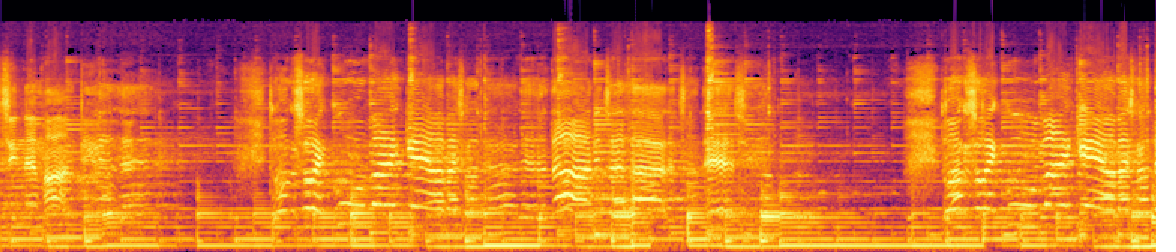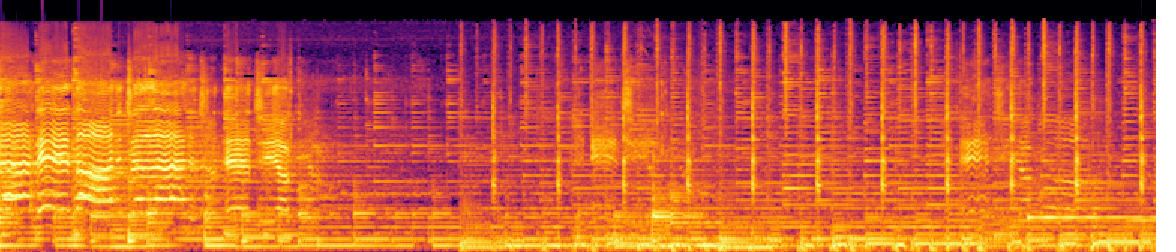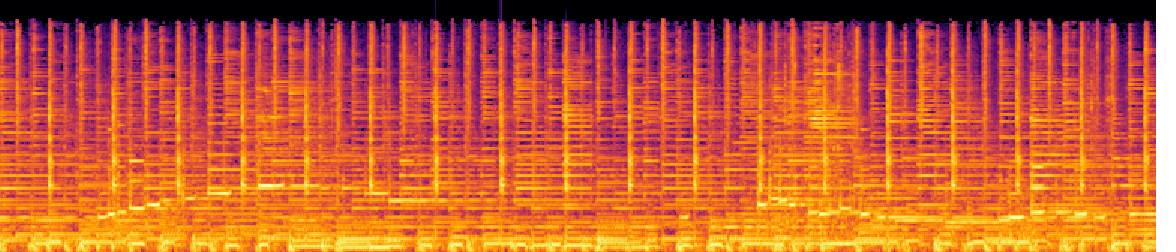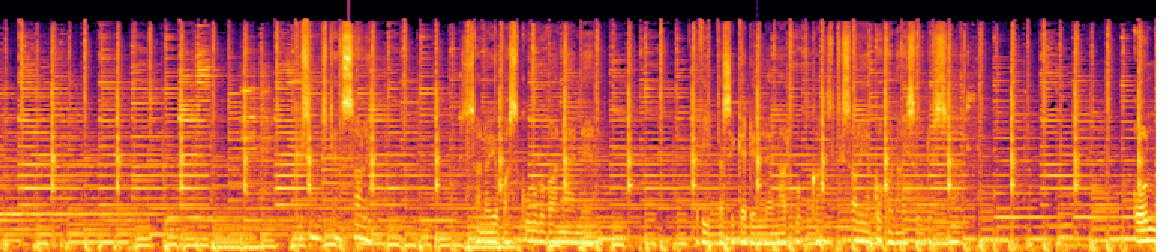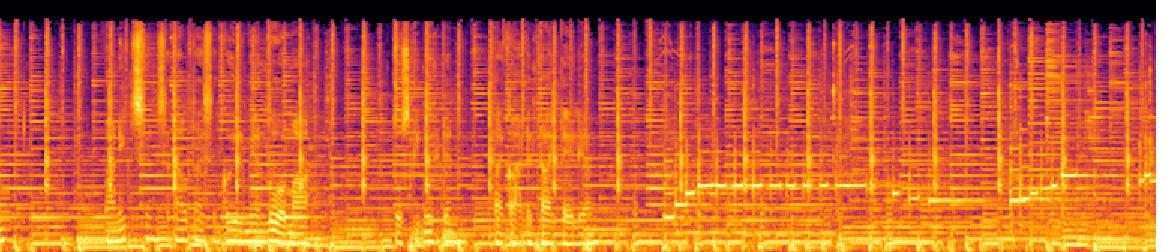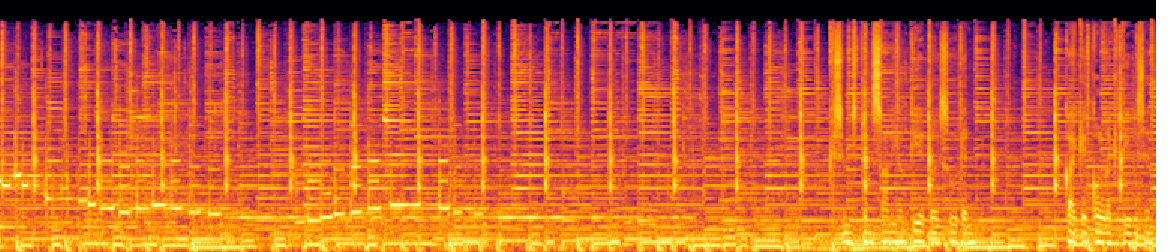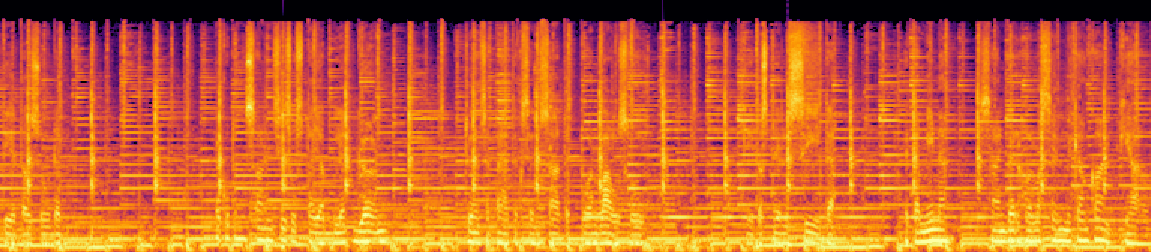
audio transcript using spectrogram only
sinne maantielle. Tuonko sulle kuun vaikea vaisko täällä? Tää nyt sä lähdet sä esiin. Tuonko sulle kuun vaikea vaisko täällä? kuvasi kädellään arvokkaasti salia kokonaisuudessaan. On vaan itsensä kaltaisen ilmiön luomaa, tuskin yhden tai kahden taiteilijan tietoisuuden, kaiken kollektiivisen tietoisuuden. Ja kuten Sanin sisustaja Black Gun työnsä päätöksen saatettuaan lausui, kiitos teille siitä, että minä sain verhoilla sen, mikä on kaikkialla.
